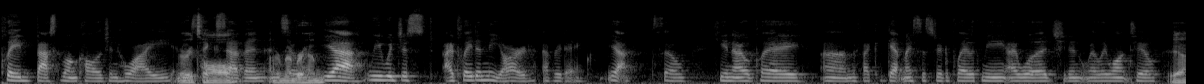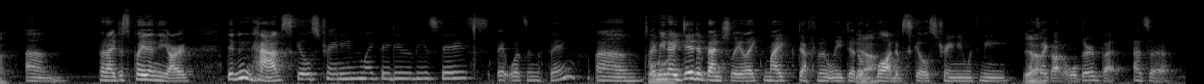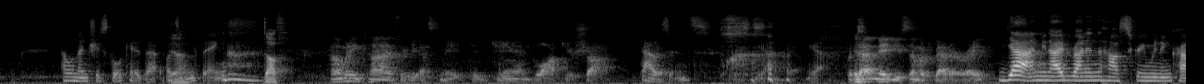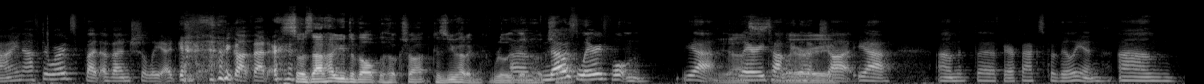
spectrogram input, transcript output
played basketball in college in Hawaii. And Very he's tall. Six, seven. I And remember so, him. Yeah, we would just I played in the yard every day. Yeah, so he and I would play. Um, if I could get my sister to play with me, I would. She didn't really want to. Yeah. Um, but I just played in the yard. They didn't have skills training like they do these days. It wasn't a thing. Um, I mean, I did eventually. Like Mike definitely did Yeah. a lot of skills training with me Yeah. as I got older. But as a elementary school kid, that wasn't Yeah. a thing. Tough. How many times would you estimate did Jan block your shot? Thousands. Yeah, yeah. But that made you so much better, right? Yeah, I mean, I'd run in the house screaming and crying afterwards, but eventually I'd get, I got better. So is that how you developed the hook shot? Because you had a really good Um, hook that shot. That was Larry Fulton. Yeah, Yes, Larry taught me the hook shot. Yeah, um, at the Fairfax Pavilion. Um,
